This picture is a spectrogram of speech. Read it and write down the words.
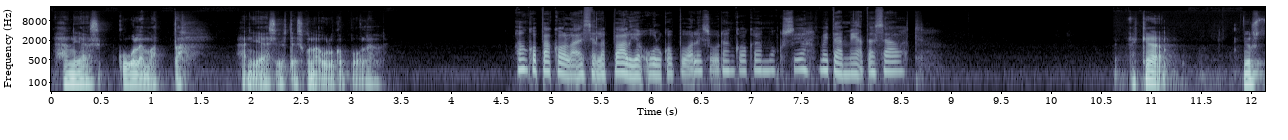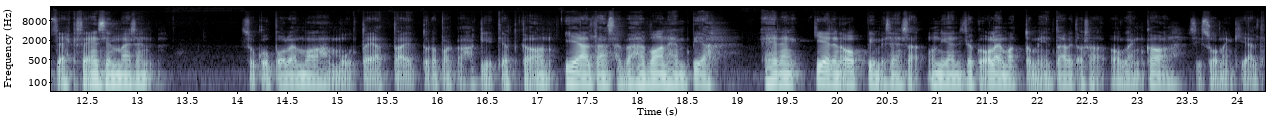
hän jäisi kuulematta, hän jäisi yhteiskunnan ulkopuolelle. Onko pakolaisilla paljon ulkopuolisuuden kokemuksia? Mitä mieltä sä oot? Ehkä just se, ehkä se ensimmäisen sukupolven maahanmuuttajat tai turvapaikanhakijat, jotka on iältänsä vähän vanhempia. Heidän kielen oppimisensa on jäänyt joko olemattomiin tai eivät osaa ollenkaan, siis suomen kieltä.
